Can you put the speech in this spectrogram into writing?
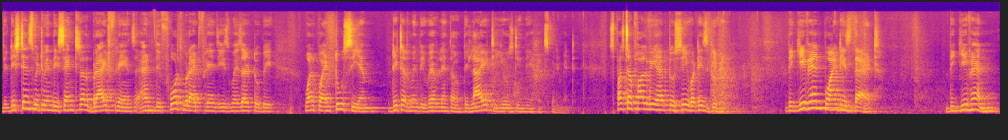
The distance between the central bright fringe and the fourth bright fringe is measured to be 1.2 cm. Determine the wavelength of the light used in the experiment. So first of all, we have to see what is given. The given point is that the given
